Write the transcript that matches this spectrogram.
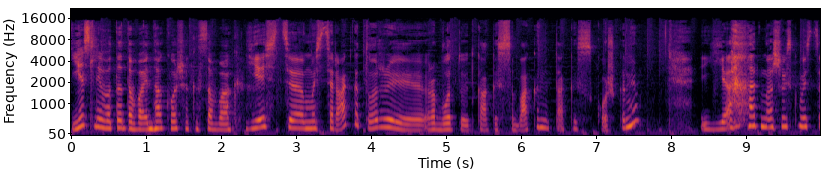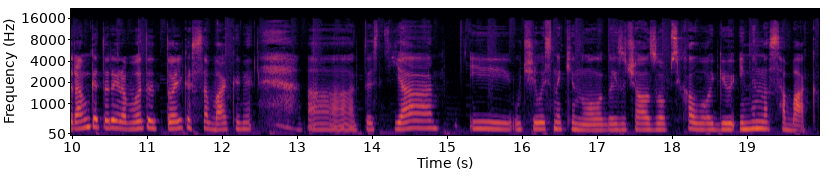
Есть ли вот эта война кошек и собак? Есть э, мастера, которые работают как и с собаками, так и с кошками. Я отношусь к мастерам, которые работают только с собаками. А, то есть я и училась на кинолога, изучала зоопсихологию именно собак.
